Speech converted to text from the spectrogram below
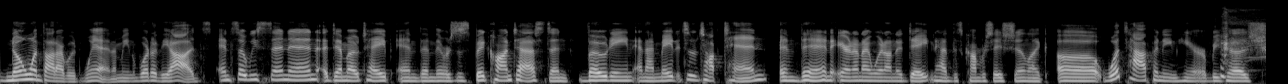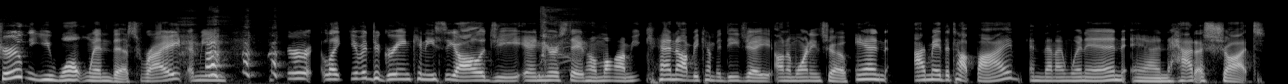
no one thought I would win. I mean, what are the odds? And so we sent in a demo tape, and then there was this big contest and voting, and I made it to the top 10. And then Aaron and I went on a date and had this conversation like, uh, what's happening here? Because surely you won't win this, right? I mean, you're like, you have a degree in kinesiology and you're a stay at home mom. You cannot become a DJ on a morning show. And I made the top five, and then I went in and had a shot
